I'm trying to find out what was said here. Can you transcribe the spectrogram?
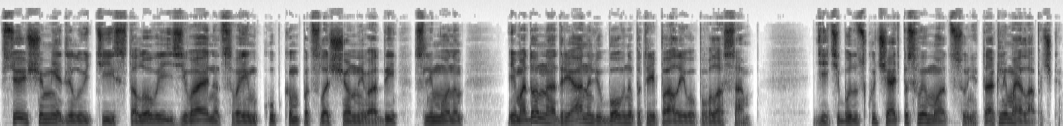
все еще медлил уйти из столовой, зевая над своим кубком подслащенной воды с лимоном, и Мадонна Адриана любовно потрепала его по волосам. «Дети будут скучать по своему отцу, не так ли, моя лапочка?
